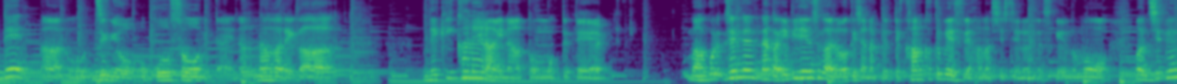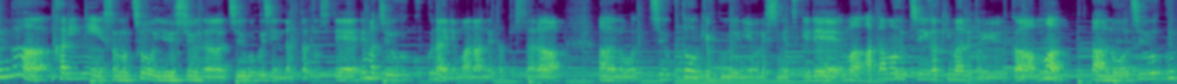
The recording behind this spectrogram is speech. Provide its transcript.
うであの授業を起こそうみたいな流れができかねないなと思っててまあこれ全然なんかエビデンスがあるわけじゃなくて感覚ベースで話してるんですけれども、まあ、自分が仮にその超優秀な中国人だったとしてで、まあ、中国国内で学んでたとしたらあの中国当局による締め付けで、まあ、頭打ちが決まるというか、まあ、あの中国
